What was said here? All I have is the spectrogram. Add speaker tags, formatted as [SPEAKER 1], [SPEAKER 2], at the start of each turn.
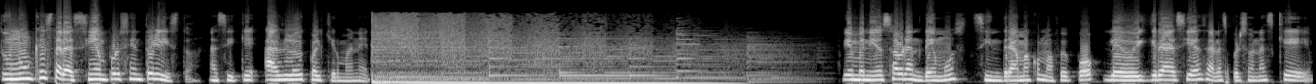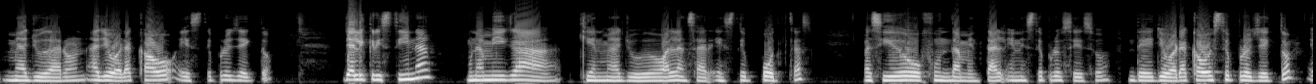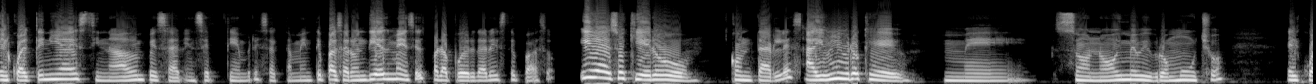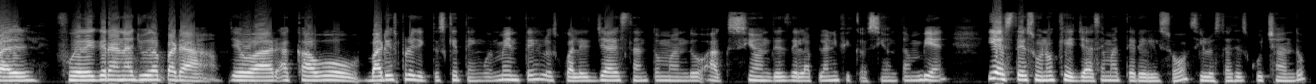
[SPEAKER 1] Tú nunca estarás 100% listo, así que hazlo de cualquier manera. Bienvenidos a Brandemos sin drama con Mafe Pop. Le doy gracias a las personas que me ayudaron a llevar a cabo este proyecto. Yali Cristina, una amiga quien me ayudó a lanzar este podcast ha sido fundamental en este proceso de llevar a cabo este proyecto, el cual tenía destinado a empezar en septiembre exactamente. Pasaron 10 meses para poder dar este paso. Y de eso quiero contarles. Hay un libro que me sonó y me vibró mucho, el cual fue de gran ayuda para llevar a cabo varios proyectos que tengo en mente, los cuales ya están tomando acción desde la planificación también. Y este es uno que ya se materializó, si lo estás escuchando,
